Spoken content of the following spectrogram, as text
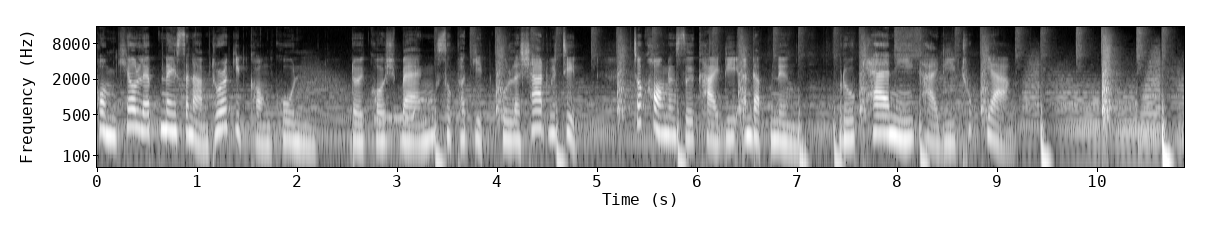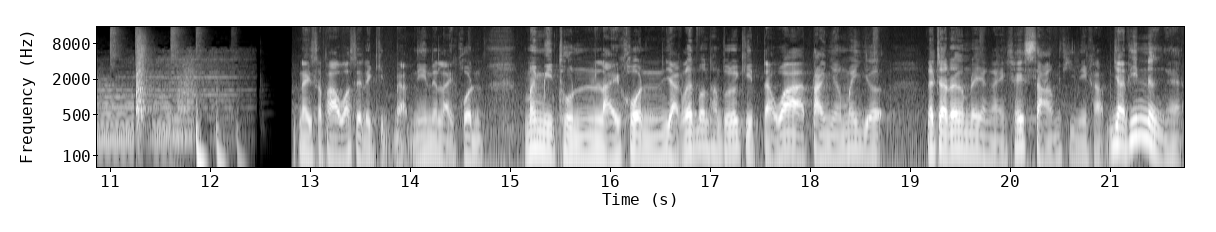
คมเขี้ยวเล็บในสนามธุรกิจของคุณ โดยโคชแบงค์สุภกิจคุณชาติวิจิตรเจ้าของหนังสือขายดีอันดับหนึ่ง รู้แค่นี้ขายดีทุกอย่าง ในสภาวะเศรษฐกิจแบบนี้เนี่ยหลายคน ไม่มีทุนหลายคนอยากเริ่มต้นทำธุรกิจ แต่ว่าตังค์ยังไม่เยอะ แล้วจะเริ่มได้ยังไง ใช้ 3 วิธีนี้ครับ อย่างที่1ฮะ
